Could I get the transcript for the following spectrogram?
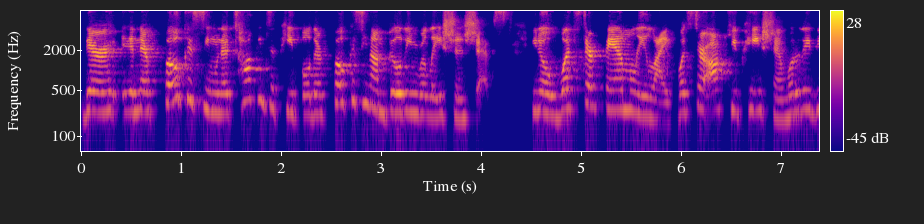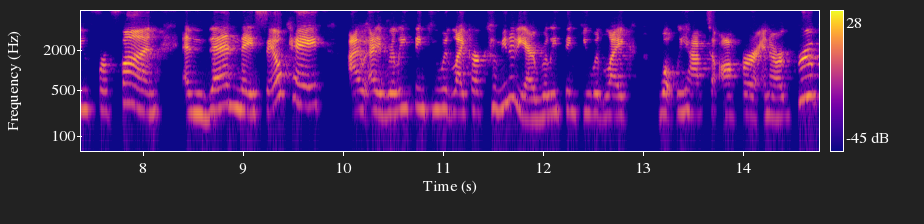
They're and they're focusing when they're talking to people, they're focusing on building relationships. You know, what's their family like? What's their occupation? What do they do for fun? And then they say, okay, I, I really think you would like our community. I really think you would like what we have to offer in our group.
